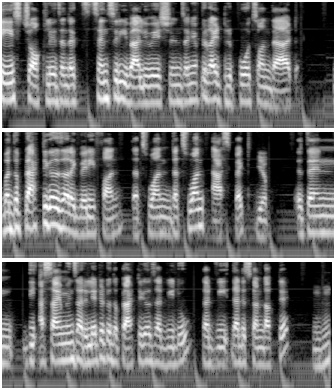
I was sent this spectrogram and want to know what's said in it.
taste chocolates and like sensory evaluations and you have to Yep. write reports on that but the practicals are like very fun that's one that's one aspect Yep. then the assignments are related to the practicals that we do that we that is conducted Mhm.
